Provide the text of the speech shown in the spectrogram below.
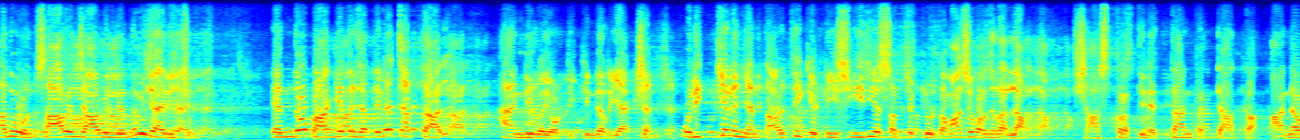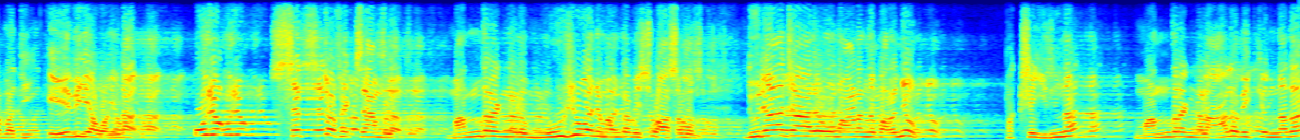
അതുകൊണ്ട് സാറും ചാവില്ലെന്ന് വിചാരിച്ചു. എന്തോ ഭാഗ്യത്തിന് ചത്തില്ല. ചത്താൽ ആന്റിബയോട്ടിക്കിന്റെ റിയാക്ഷൻ ഒരിക്കലും ഞാൻ താഴ്ത്തിക്കെട്ടി കെട്ടി സീരിയസ് സബ്ജക്റ്റിൽ ഒരു തമാശ പറഞ്ഞതല്ല. ശാസ്ത്രത്തിന് എത്താൻ പറ്റാത്ത അനവധി ഏരിയ ഉണ്ട്. ഒരു സെറ്റ് ഓഫ് എക്സാമ്പിൾ മന്ത്രങ്ങൾ മുഴുവനും അന്ധവിശ്വാസവും ദുരാചാരവുമാണെന്ന് പറഞ്ഞു. പക്ഷെ ഇന്ന് മന്ത്രങ്ങൾ ആലപിക്കുന്നത്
